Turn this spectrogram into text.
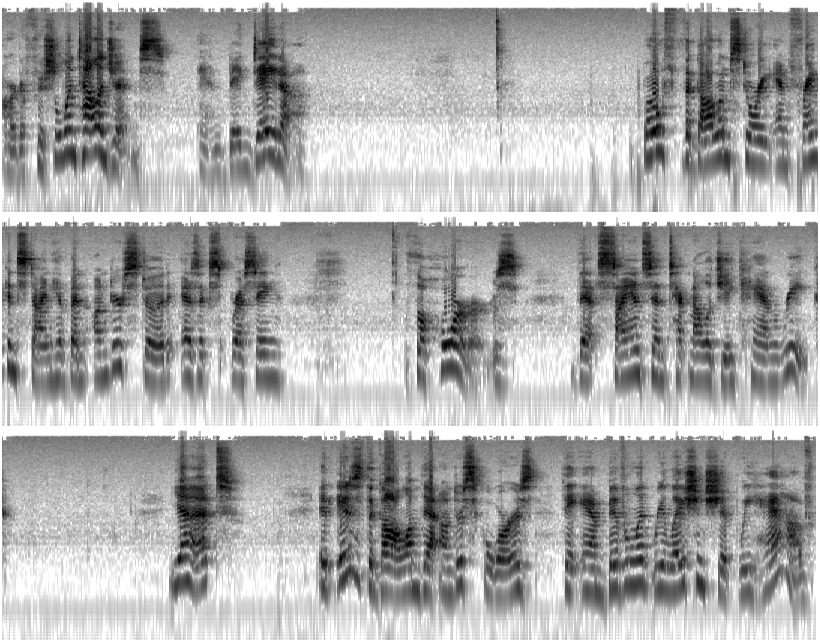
artificial intelligence, and big data. Both the Golem story and Frankenstein have been understood as expressing the horrors that science and technology can wreak. Yet, it is the Golem that underscores the ambivalent relationship we have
